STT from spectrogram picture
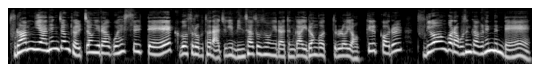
불합리한 행정 결정이라고 했을 때 그것으로부터 나중에 민사소송이라든가 이런 것들로 엮일 거를 두려운 거라고 생각을 했는데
